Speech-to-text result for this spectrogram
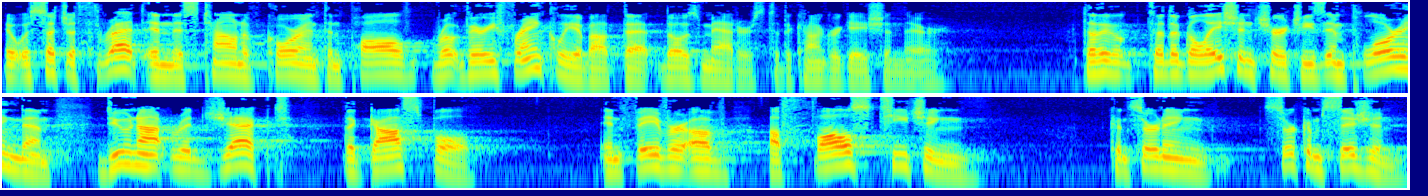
it was such a threat in this town of Corinth, and Paul wrote very frankly about that, those matters to the congregation there. To the, to the Galatian church, he's imploring them do not reject the gospel in favor of a false teaching concerning circumcision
